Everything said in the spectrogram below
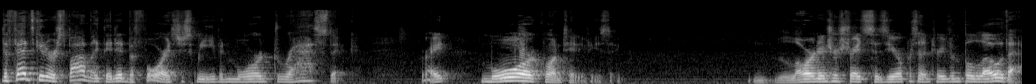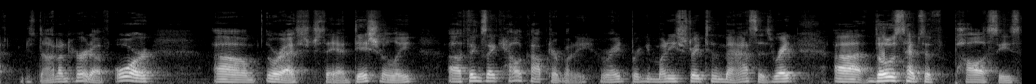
the Fed's going to respond like they did before. It's just going to be even more drastic, right? More quantitative easing. Lowered interest rates to 0% or even below that, which is not unheard of. Or, um, or I should say, additionally, uh, things like helicopter money, right? Bringing money straight to the masses, right? Uh, those types of policies.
